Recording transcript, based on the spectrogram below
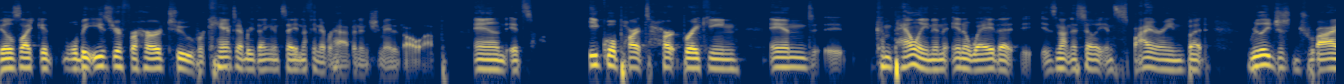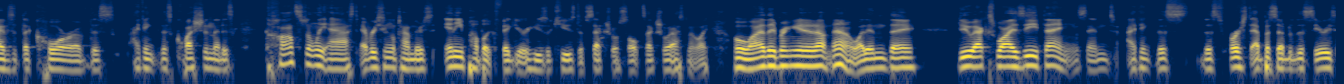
feels like it will be easier for her to recant everything and say nothing ever happened and she made it all up. And it's equal parts heartbreaking and eh, compelling in, in a way that is not necessarily inspiring, but really just drives at the core of this i think this question that is constantly asked every single time there's any public figure who's accused of sexual assault sexual harassment like oh why are they bringing it out now why didn't they do xyz things. And i think this this first episode of the series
